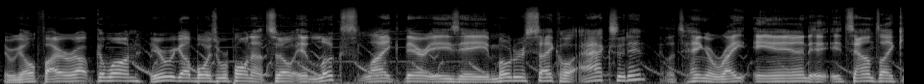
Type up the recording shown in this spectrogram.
There we go. Fire up. Come on. Here we go, boys. We're pulling out. So it looks like there is a motorcycle accident. Let's hang a right. And it, it sounds like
